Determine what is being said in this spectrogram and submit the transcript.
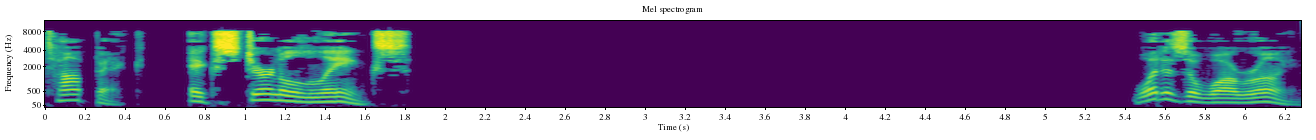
Topic. External links. What is a warung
